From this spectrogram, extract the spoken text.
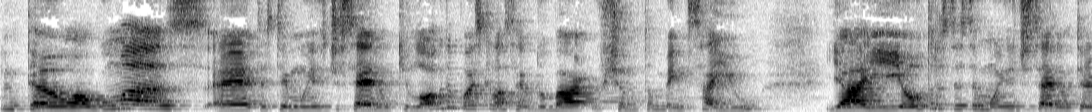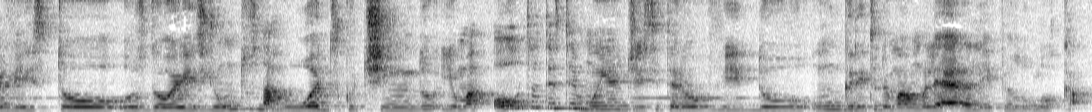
Então, algumas é, testemunhas disseram que logo depois que ela saiu do bar, o Sean também saiu. E aí outras testemunhas disseram ter visto os dois juntos na rua discutindo e uma outra testemunha disse ter ouvido um grito de uma mulher ali pelo local.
